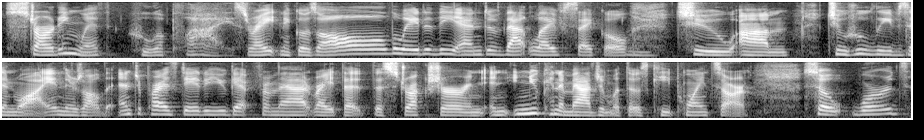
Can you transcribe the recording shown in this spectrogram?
starting with who applies, right? And it goes all the way to the end of that life cycle mm. to um, to who leaves and why. And there's all the enterprise data you get from that, right? The, the structure, and, and, and you can imagine what those key points are. So words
